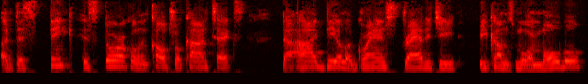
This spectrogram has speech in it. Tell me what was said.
a distinct historical and cultural context, the ideal of grand strategy becomes more mobile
